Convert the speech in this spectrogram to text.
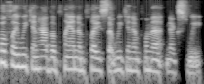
hopefully we can have a plan in place that we can implement next week.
